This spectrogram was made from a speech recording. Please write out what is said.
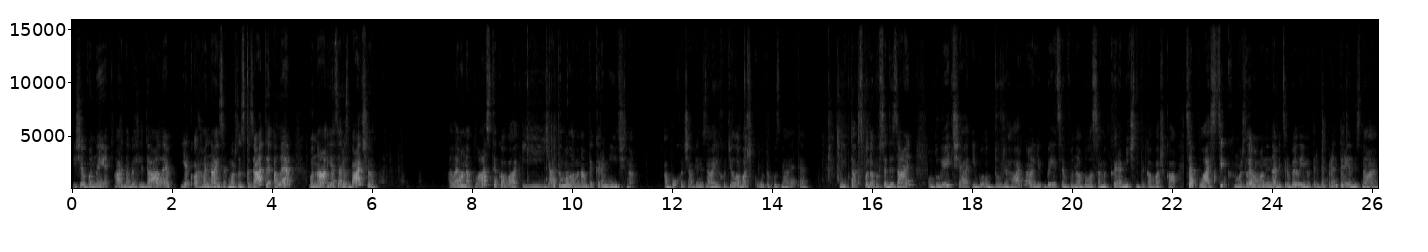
і щоб вони гарно виглядали, як органайзер, можна сказати, але вона, я зараз бачу, але вона пластикова, і я думала, вона буде керамічна. Або хоча б, я не знаю, я хотіла важку таку, знаєте? Мені так сподобався дизайн, обличчя, і було б дуже гарно, якби це вона була саме керамічна, така важка. Це пластик, можливо, вони навіть зробили її на 3D-принтері, я не знаю.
